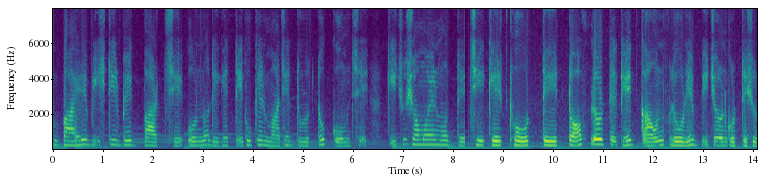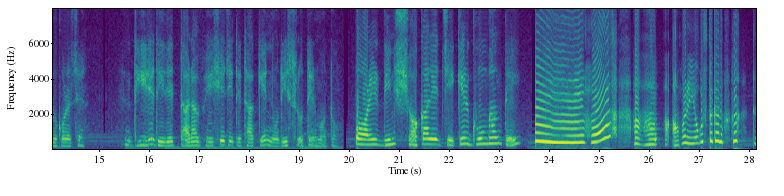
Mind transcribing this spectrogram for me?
বাইরে বৃষ্টির বেগ বাড়ছে, অন্যদিকে টেকুকের মাঝের দূরত্ব কমছে। কিছু সময়ের মধ্যে চেকের ঠোঁট টপ ফ্লোর থেকে গ্রাউন্ড ফ্লোরে বিচরণ করতে শুরু করেছে। ধীরে ধীরে তারা ভেসে যেতে থাকে নদীর স্রোতের মতো। পরের দিন সকালে জেকের ঘুম ভাঙতেই হ্যাঁ আমার এই অবস্থা কেন? তে-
